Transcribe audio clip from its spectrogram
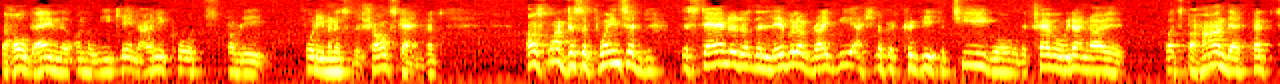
the whole game on the weekend. I only caught probably 40 minutes of the Sharks game, but I was quite disappointed. The standard of the level of rugby. Actually, look, it could be fatigue or the travel. We don't know what's behind that, but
